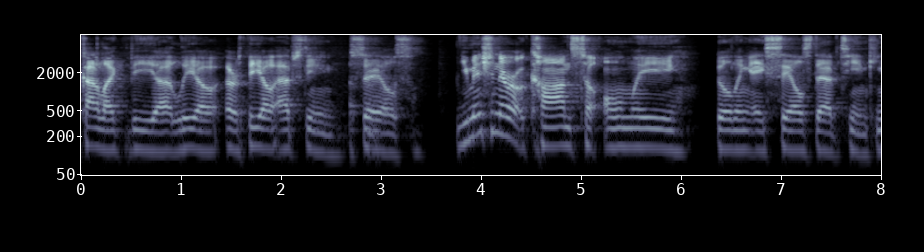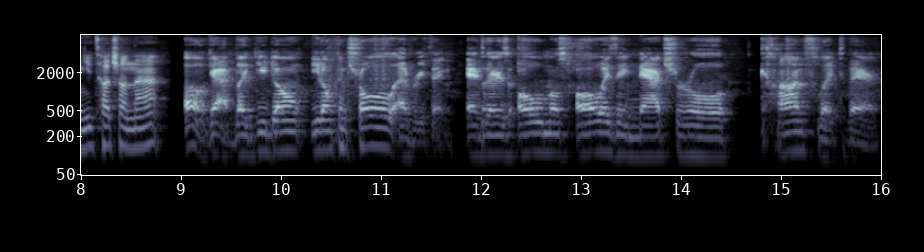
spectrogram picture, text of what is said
Kind of like the uh, Leo or Theo Epstein sales. You mentioned there were cons to only building a sales dev team. Can you touch on that? Oh yeah, like you don't you don't control everything. And there's almost always a natural conflict there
